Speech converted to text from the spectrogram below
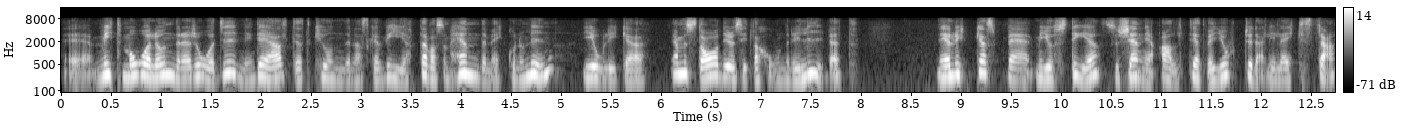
Eh, mitt mål under en rådgivning det är alltid att kunderna ska veta vad som händer med ekonomin i olika ja, stadier och situationer i livet. När jag lyckas med, med just det så känner jag alltid att vi har gjort det där lilla extra.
